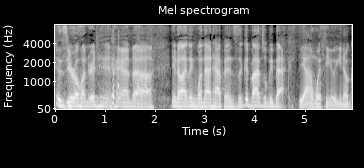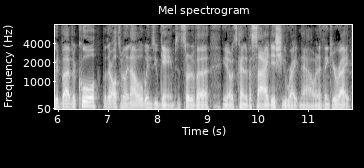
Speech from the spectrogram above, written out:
Zero hundred, and uh, you know, I think when that happens, the good vibes will be back. Yeah, I'm with you. You know, good vibes are cool, but they're ultimately not what wins you games. It's sort of a, you know, it's kind of a side issue right now, and I think you're right.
